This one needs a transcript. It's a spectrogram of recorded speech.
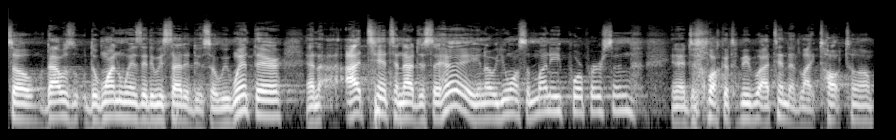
So that was the one Wednesday that we decided to do. So we went there, and I tend to not just say, "Hey, you know, you want some money, poor person?" You know, just walk up to people. I tend to like talk to them,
